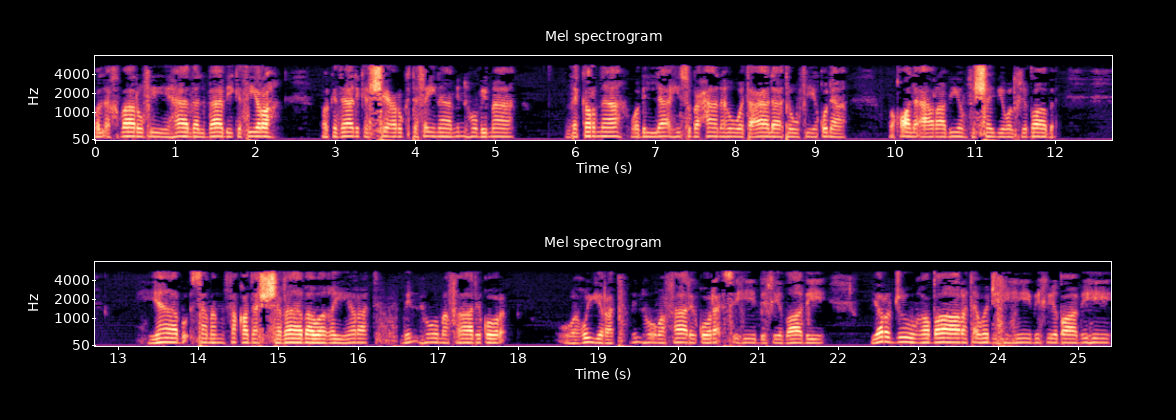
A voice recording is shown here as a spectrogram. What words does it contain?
والأخبار في هذا الباب كثيرة وكذلك الشعر اكتفينا منه بما ذكرنا وبالله سبحانه وتعالى توفيقنا. وقال أعرابي في الشيب والخضاب يا بؤس من فقد الشباب وغيرت منه مفارق وغيرت منه مفارق رأسه بخضاب يرجو غضارة وجهه بخضابه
